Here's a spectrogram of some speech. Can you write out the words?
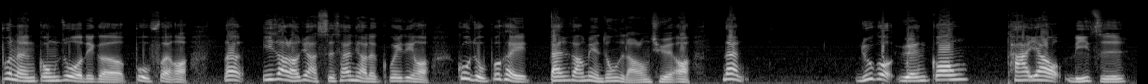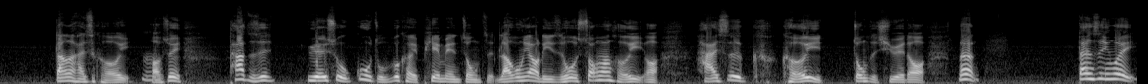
不能工作的一个部分哦。那依照劳基法十三条的规定哦，雇主不可以单方面终止劳动契约哦。那如果员工他要离职，当然还是可以哦。所以他只是约束雇主不可以片面终止，劳工要离职或双方合意哦，还是可可以终止契约的哦。那但是因为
